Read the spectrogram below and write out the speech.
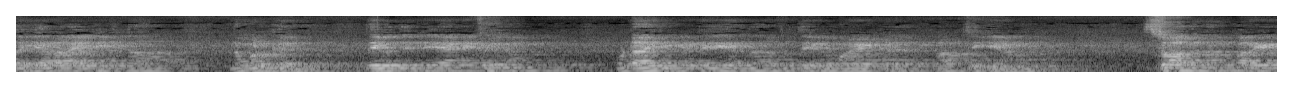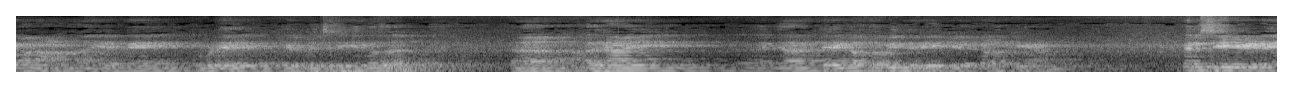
തയ്യാറായിരിക്കുന്ന നമ്മൾക്ക് ദൈവത്തിന്റെ അനുഗ്രഹം ഉണ്ടായിരിക്കട്ടെ എന്ന് പ്രത്യേകമായിട്ട് പ്രാർത്ഥിക്കുകയാണ്. സ്വാഗതം പറയുവാനാണ് എന്നെ ഇവിടെ ഏൽപ്പിച്ചിരിക്കുന്നത്. അതിനായി ഞാൻ എന്റെ കർത്തവ്യത്തിലേക്ക് കടക്കുകയാണ്. എൻ സി എയുടെ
